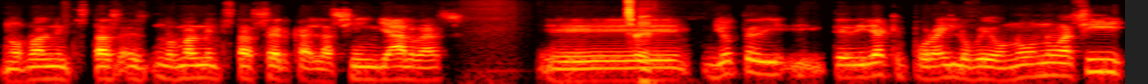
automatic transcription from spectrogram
Normalmente está, normalmente está cerca de las 100 yardas. Eh, sí. Yo te, te, diría que por ahí lo veo, no, no así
